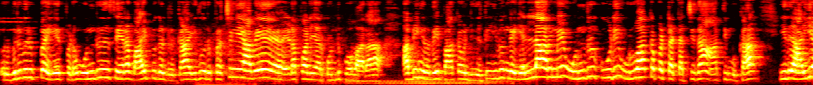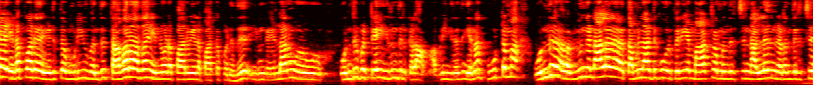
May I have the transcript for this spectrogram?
ஒரு விறுவிறுப்பை ஏற்படும். ஒன்று சேர வாய்ப்புகள் இருக்கா? இது ஒரு பிரச்சனையாகவே எடப்பாடியார் கொண்டு போவாரா? அப்படிங்கிறதையும் பார்க்க வேண்டியது இருக்குது இவங்க எல்லாருமே ஒன்று கூடி உருவாக்கப்பட்ட கட்சி தான் அதிமுக. இது ஐயா எடப்பாடியார் எடுத்த முடிவு வந்து தவறாக தான் என்னோட பார்வையில் பார்க்கப்படுது. இவங்க எல்லாரும் ஒன்றுபட்டே இருந்திருக்கலாம் அப்படிங்கிறது. ஏன்னா கூட்டமாக ஒன்று இவங்கனால தமிழ்நாட்டுக்கு ஒரு பெரிய மாற்றம் வந்துருச்சு நல்லது நடந்துருச்சு.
